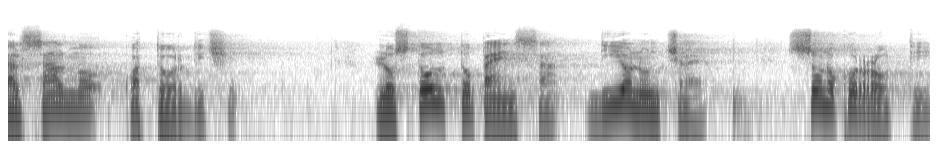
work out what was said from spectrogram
Dal Salmo 14. Lo stolto pensa, Dio non c'è, sono corrotti,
